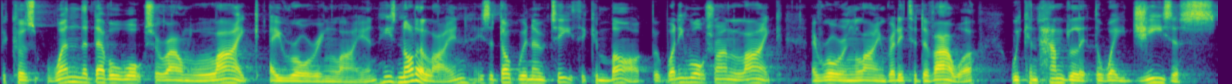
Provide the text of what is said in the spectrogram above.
Because when the devil walks around like a roaring lion, he's not a lion, he's a dog with no teeth, he can bark. But when he walks around like a roaring lion ready to devour, we can handle it the way Jesus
